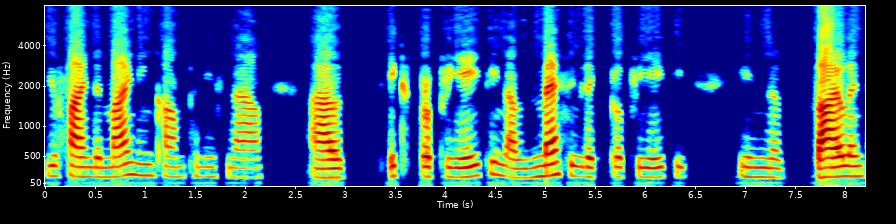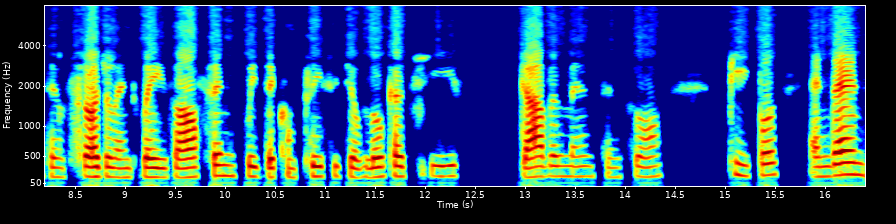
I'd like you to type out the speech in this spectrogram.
You find the mining companies now are expropriating, are massively expropriating in violent and fraudulent ways, often with the complicity of local chiefs, governments, and so on, people, and then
